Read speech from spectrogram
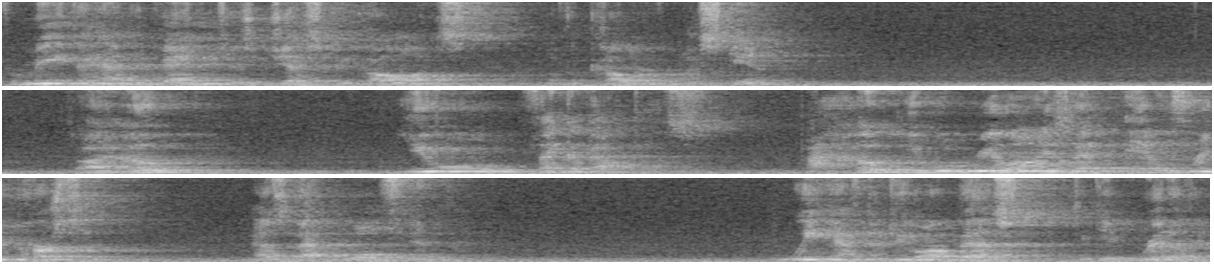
for me to have advantages just because of the color of my skin. So I hope you will think about this. I hope you will realize that every person has that wolf in them. And we have to do our best to get rid of it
